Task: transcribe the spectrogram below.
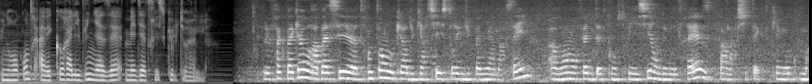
Une rencontre avec Coralie Bugnazet, médiatrice culturelle. Le FRAC PACA aura passé 30 euh, ans au cœur du quartier historique du Panier à Marseille, avant en fait d'être construit ici en 2013 par l'architecte Kengo Kuma.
